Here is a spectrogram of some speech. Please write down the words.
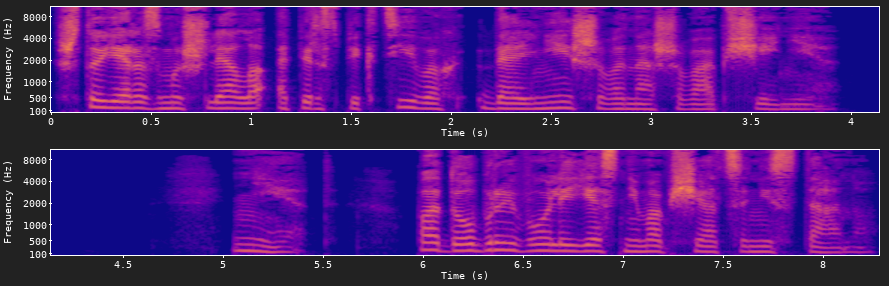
что я размышляла о перспективах дальнейшего нашего общения. Нет, по доброй воле я с ним общаться не стану.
